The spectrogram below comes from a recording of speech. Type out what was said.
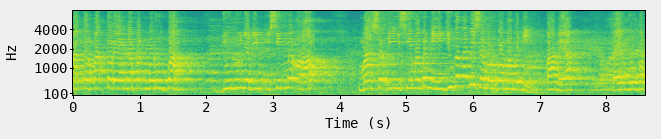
faktor-faktor yang dapat merubah dulunya di isim Arab masuk di isim mabni juga nggak bisa merubah mabni. Paham ya? Kayak merubah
